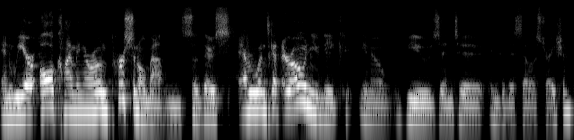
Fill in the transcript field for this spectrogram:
and we are all climbing our own personal mountains. So there's everyone's got their own unique you know views into into this illustration.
